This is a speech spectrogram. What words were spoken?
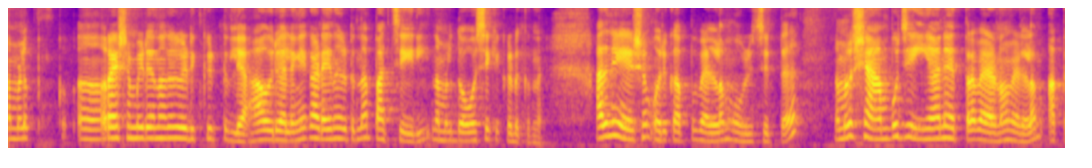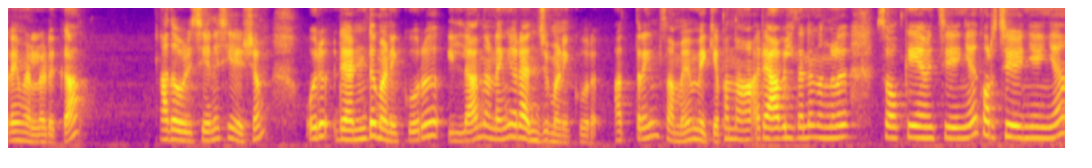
നമ്മൾ റേഷൻ പീടിയിൽ നിന്നൊക്കെ കിട്ടില്ല. ആ ഒരു അല്ലെങ്കിൽ കടയിൽ നിന്ന് കിട്ടുന്ന പച്ചേരി നമ്മൾ ദോശയ്ക്കൊക്കെ എടുക്കുന്നത്. അതിനുശേഷം ഒരു കപ്പ് വെള്ളം ഒഴിച്ചിട്ട് നമ്മൾ ഷാമ്പു ചെയ്യാൻ എത്ര വേണോ വെള്ളം അത്രയും വെള്ളം എടുക്കുക. അതൊഴിച്ചതിന് ശേഷം ഒരു രണ്ട് മണിക്കൂർ ഇല്ലയെന്നുണ്ടെങ്കിൽ ഒരു അഞ്ച് മണിക്കൂർ. അത്രയും സമയം വെക്കുക അപ്പം രാവിലെ തന്നെ നിങ്ങൾ സോക്ക് ചെയ്യാൻ വെച്ച് കഴിഞ്ഞാൽ കുറച്ച് കഴിഞ്ഞ് കഴിഞ്ഞാൽ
